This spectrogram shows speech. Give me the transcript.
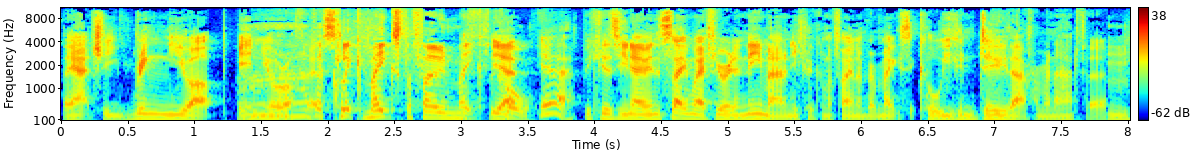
They actually ring you up in your Ah, the office. click makes the phone make the yeah, call. yeah, because you know, in the same way, if you're in an email and you click on a phone number, it makes it call. You can do that from an advert. Mm.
